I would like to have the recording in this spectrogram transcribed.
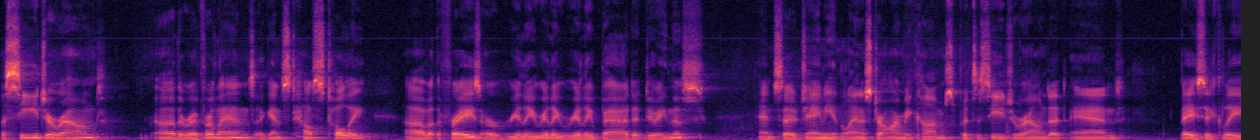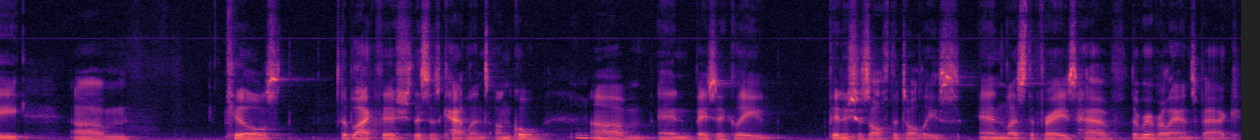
a siege around uh, the Riverlands against House Tully, uh, but the Freys are really, really, really bad at doing this. And so Jaime and the Lannister army comes, puts a siege around it, and basically um, kills the Blackfish. This is Catelyn's uncle, um, and basically finishes off the Tullys and lets the Freys have the Riverlands back.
